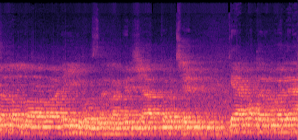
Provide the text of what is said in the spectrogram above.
সাল্লাল্লাহু আলাইহি ওয়াসাল্লাম ইরশাদ করেছেন। কিয়ামতের ময়দানে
